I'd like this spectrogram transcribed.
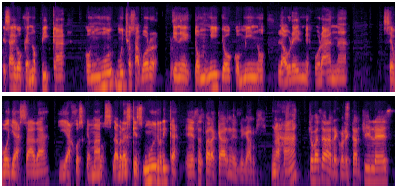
Es algo que no pica, con mu- mucho sabor. Tiene tomillo, comino, laurel, mejorana, cebolla asada y ajos quemados. La verdad es que es muy rica. Esa es para carnes, digamos. Ajá. Tú vas a recolectar chiles.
